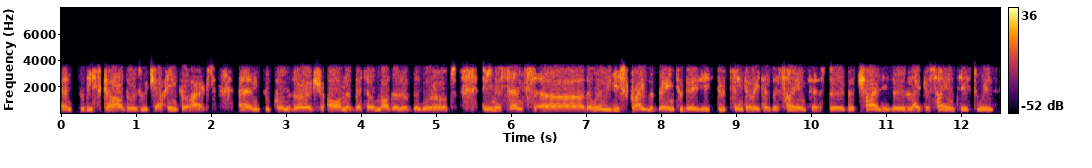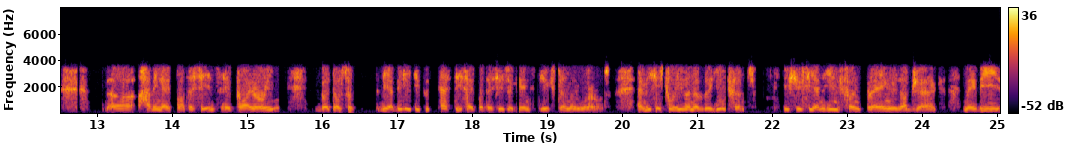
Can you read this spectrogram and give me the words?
and to discard those which are incorrect and to converge on a better model of the world. In a sense, uh, the way we describe the brain today is to think of it as a scientist. The, the child is a, like a scientist with uh, having hypotheses, a priori, but also the ability to test these hypotheses against the external world. And this is true even of the infant if you see an infant playing with objects, maybe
